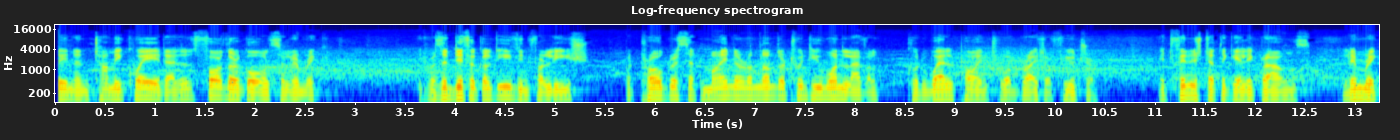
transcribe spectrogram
and Tommy Quaid added further goals to Limerick. It was a difficult evening for Laois, but progress at minor and under 21 level could well point to a brighter future. It finished at the Gaelic grounds, Limerick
